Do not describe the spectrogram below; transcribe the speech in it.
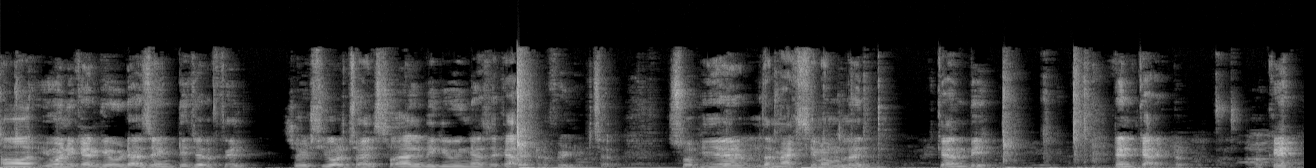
uh, even you can give it as an integer field. So it's your choice. So i'll be giving as a character field itself. So here the maximum length can be 10 character. Okay?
